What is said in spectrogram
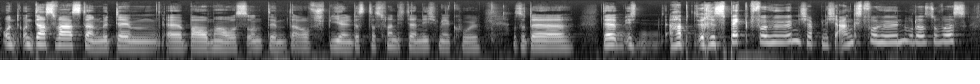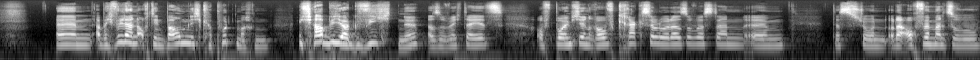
und, und das war's dann mit dem äh, Baumhaus und dem darauf spielen. Das, das fand ich dann nicht mehr cool. Also da, da ich habe Respekt vor Höhen, ich habe nicht Angst vor Höhen oder sowas. Ähm, aber ich will dann auch den Baum nicht kaputt machen. Ich habe ja Gewicht, ne? Also wenn ich da jetzt auf Bäumchen raufkraxel oder sowas, dann ähm, das schon. Oder auch wenn man so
